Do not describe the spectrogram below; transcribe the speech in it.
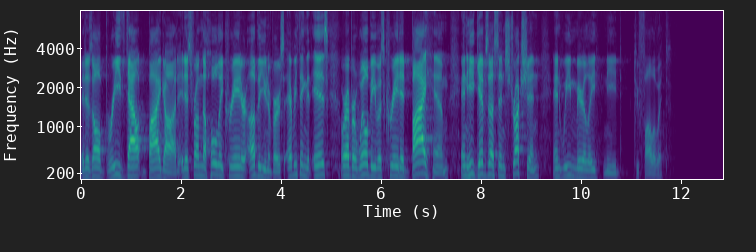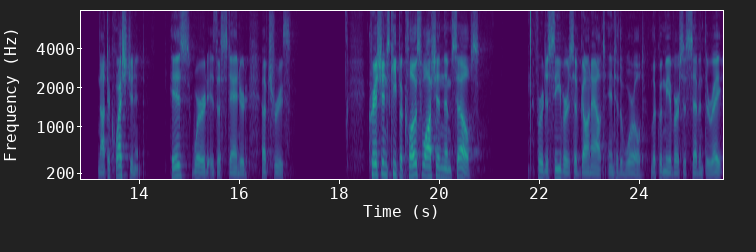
It is all breathed out by God. It is from the holy creator of the universe. Everything that is or ever will be was created by him, and he gives us instruction, and we merely need to follow it, not to question it. His word is the standard of truth. Christians keep a close watch in themselves, for deceivers have gone out into the world. Look with me at verses 7 through 8.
